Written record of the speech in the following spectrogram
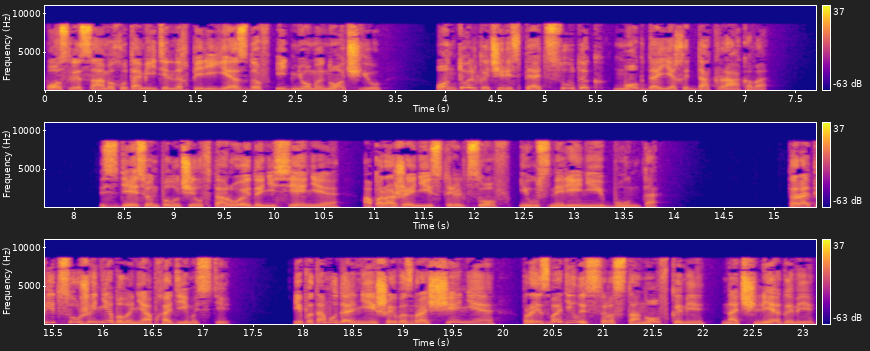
После самых утомительных переездов и днем и ночью он только через пять суток мог доехать до Кракова. Здесь он получил второе донесение о поражении стрельцов и усмирении бунта. Торопиться уже не было необходимости, и потому дальнейшее возвращение производилось с расстановками, ночлегами,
